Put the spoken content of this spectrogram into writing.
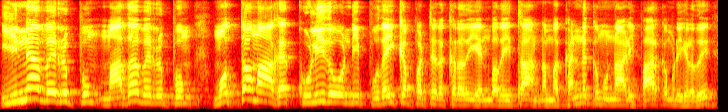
இன வெறுப்பும் மத வெறுப்பும் மொத்தமாக குழி தோண்டி புதைக்கப்பட்டிருக்கிறது என்பதைத்தான் நம்ம கண்ணுக்கு முன்னாடி பார்க்க முடிகிறது.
